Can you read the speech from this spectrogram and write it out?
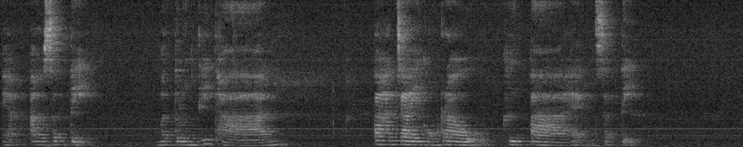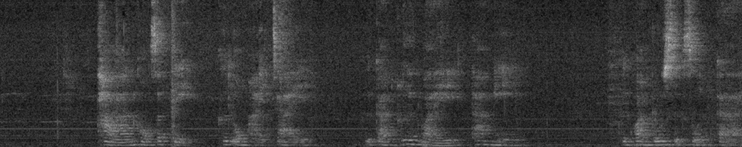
เนี่ย เอาสติ มาตรึงที่ฐาน ตาใจของเราคือตาแห่งสติ ฐานของสติคือลมหายใจ คือการเคลื่อนไหวถ้ามี คือความรู้สึกส่วนกาย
